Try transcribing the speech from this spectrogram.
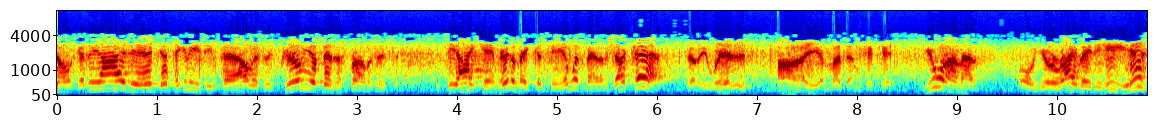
don't get any idea. Just take it easy, pal. This is purely a business proposition. You see, I came here to make a deal with Madame Jacquette. Very well. I am Madame Jacquette. You are, Madame. Oh, you're right, lady. He is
